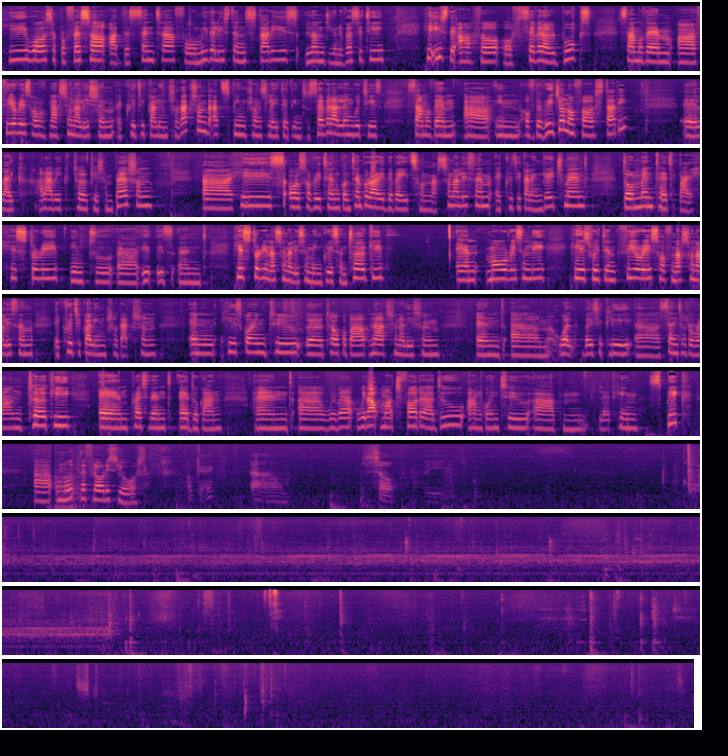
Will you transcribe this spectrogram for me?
He was a professor at the Center for Middle Eastern Studies, Lund University. He is the author of several books. Some of them are Theories of Nationalism, a critical introduction that's been translated into several languages. Some of them are in, of the region of our study, uh, like Arabic, Turkish, and Persian. Uh, he's also written Contemporary Debates on Nationalism, a critical engagement, tormented by history into uh, it and history, nationalism in Greece and Turkey. And more recently, he's written Theories of Nationalism, a critical introduction. And he's going to uh, talk about nationalism and, um, well, basically uh, centered around Turkey and President Erdogan. And uh, without, without, much further ado, I'm going to um, let him speak. Uh, Umut, the floor is yours. Okay. Um, so, the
